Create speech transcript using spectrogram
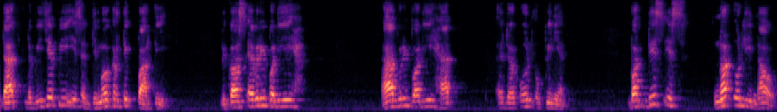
that the BJP is a democratic party because everybody, everybody had their own opinion. But this is not only now,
